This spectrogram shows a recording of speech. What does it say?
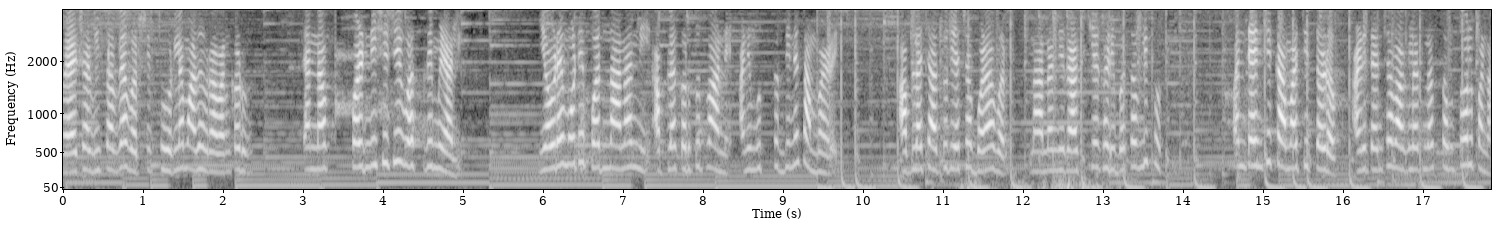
वयाच्या विसाव्या वर्षी थोरल्या माधवरावांकडून त्यांना फडणीशीची वस्त्रे मिळाली. एवढे मोठे पद नानांनी आपल्या कर्तृत्वाने आणि मुत्सद्दीने सांभाळले. आपल्या चातुर्याच्या बळावर नानांनी राजकीय घडी बसवलीच होती. पण त्यांची कामाची तडफ आणि त्यांच्या वागण्यातला समतोलपणा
